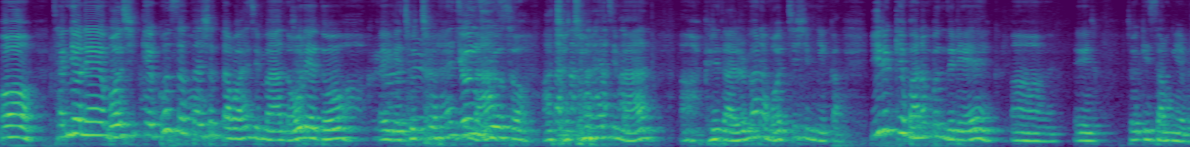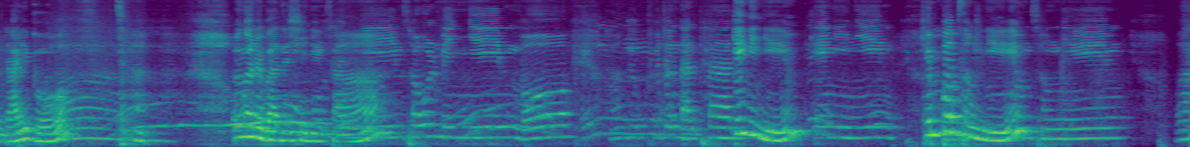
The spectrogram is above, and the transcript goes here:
어 작년에 멋있게 콘서트 하셨다고 하지만 올해도 아, 그래요? 이게 조촐하지만 연이어서. 아 조촐하지만 아 그래도 얼마나 멋지십니까? 이렇게 많은 분들의 어 예, 조기성의 라이브. 아. 자, 응원을 받으시니까 서울매님, 뭐 한국 퓨전 난탄, 깽이님, 깽이님, 김범성님, 김성님, 와,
